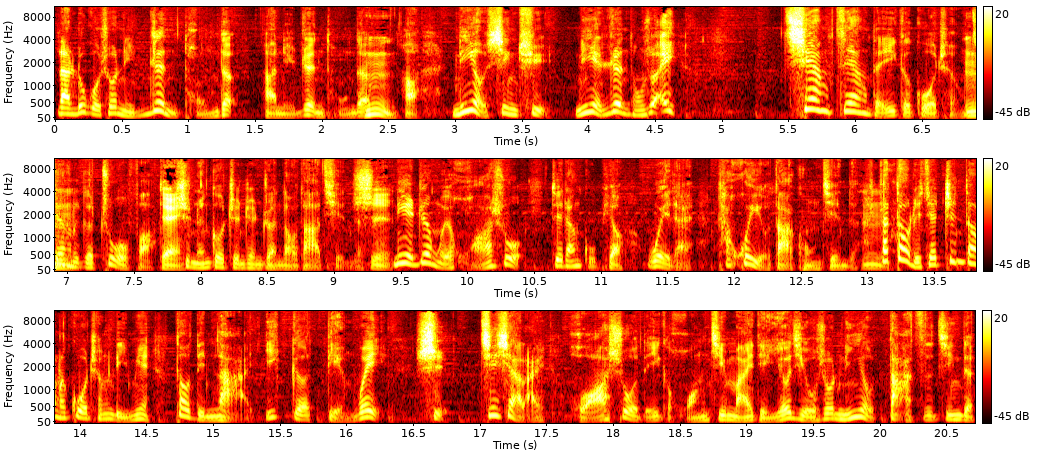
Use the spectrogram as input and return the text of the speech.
那如果说你认同的啊，你认同的，嗯，好，你有兴趣，你也认同说，哎。像这样的一个过程，这样的一个做法，对，是能够真正赚到大钱的。是，你也认为华硕这张股票未来它会有大空间的？那到底在震荡的过程里面，到底哪一个点位是接下来华硕的一个黄金买点？尤其我说你有大资金的，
